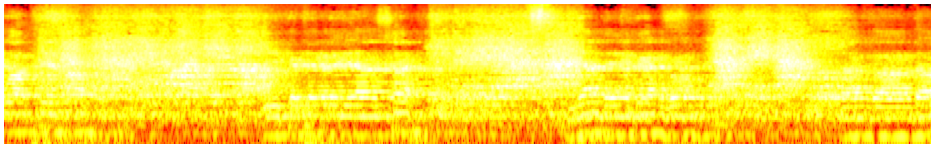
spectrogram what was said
ကွာဖြစ်သောဒီကတရယာသဒီကတရယာသယတေကံကို ယတေကံကို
